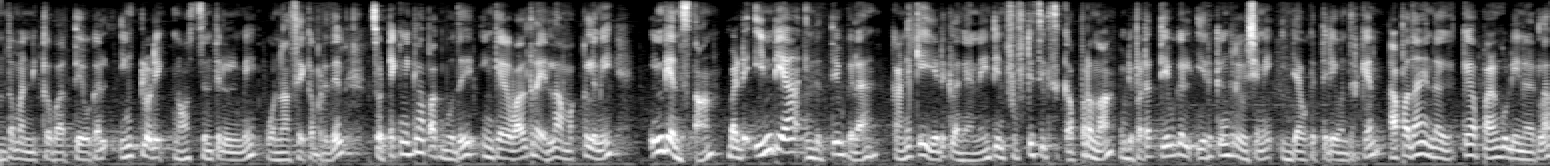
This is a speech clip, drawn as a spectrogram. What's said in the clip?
அந்தமான் நிக்கோபார் தீவுகள் இன்க்ளூடிங் நார்த் சென்டினலுமே ஒன்றா சேர்க்கப்படுது. ஸோ டெக்னிக்கலாக பார்க்கும்போது இங்கே வாழ்கிற எல்லா மக்களுமே இந்தியன்ஸ் தான் பட் இந்தியா இந்த தீவுகளை கணக்கே எடுக்கலைங்க. நைன்டீன் ஃபிஃப்டி சிக்ஸ்க்கு அப்புறம் தான் இப்படிப்பட்ட தீவுகள் இருக்குங்கிற விஷயமே இந்தியாவுக்கு தெரிய வந்திருக்கு. அப்போ தான் இந்த பழங்குடியினர்களை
